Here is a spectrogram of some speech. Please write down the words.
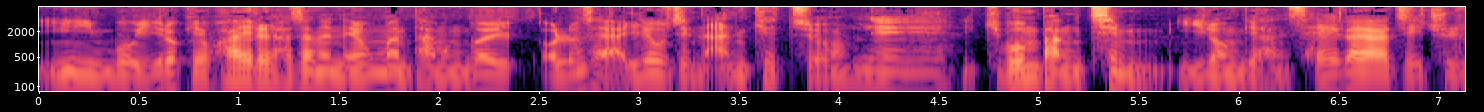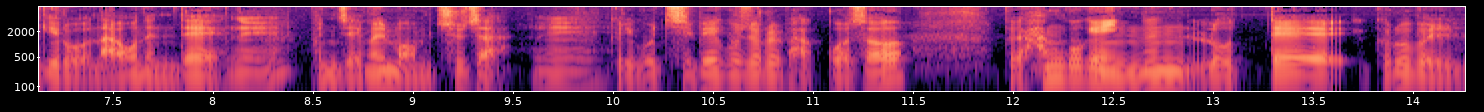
이 뭐 이렇게 화해를 하자는 내용만 담은 걸 언론사에 알려오지는 않겠죠. 네. 기본 방침 이런 게 한 세 가지 줄기로 나오는데 네. 분쟁을 멈추자. 네. 그리고 지배 구조를 바꿔서 그 한국에 있는 롯데 그룹을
